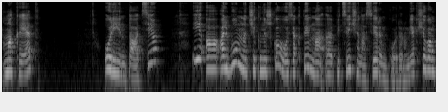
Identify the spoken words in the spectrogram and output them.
Макет орієнтація. І альбомна чи книжкова ось активна е, підсвічена сірим кольором. Якщо вам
